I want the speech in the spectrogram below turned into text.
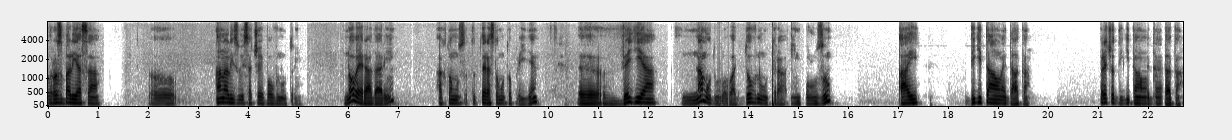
rozbalia sa, e, analýzuje sa, čo je vo vnútri. Nové radary, a k tomu, teraz tomuto príde, vedia namodulovať dovnútra impulzu aj digitálne dáta. Prečo digitálne dáta?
